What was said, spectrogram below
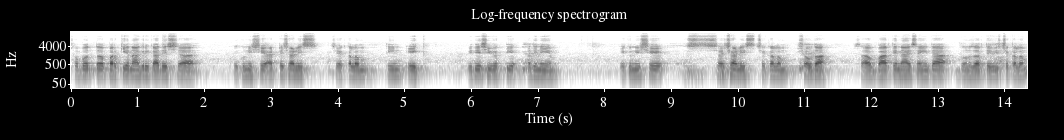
सोबत परकीय नागरिक आदेश एकोणीसशे अठ्ठेचाळीसचे कलम तीन एक विदेशी व्यक्ती अधिनियम एकोणीसशे सेहेचाळीसचे कलम चौदा सहा भारतीय न्यायसंहिता दोन हजार तेवीसचे कलम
